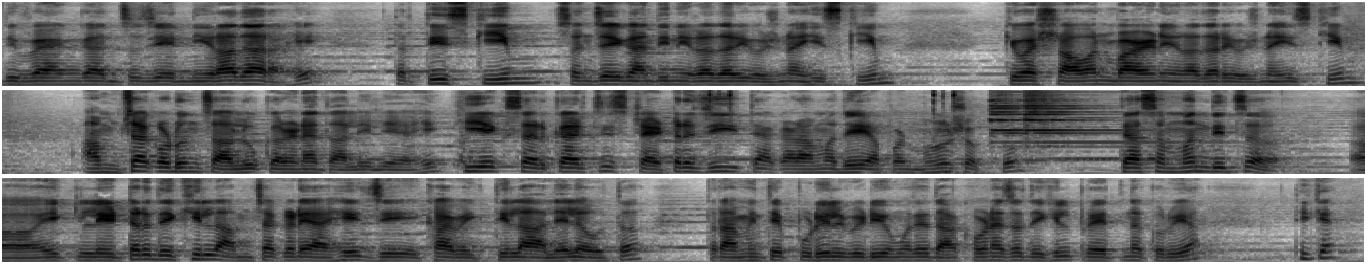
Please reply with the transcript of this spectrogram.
दिव्यांगांचं जे निराधार आहे तर ती स्कीम संजय गांधी निराधार योजना ही स्कीम किंवा श्रावण बाळ निराधार योजना ही स्कीम आमच्याकडून चालू करण्यात आलेली आहे. ही एक सरकारची स्ट्रॅटर्जी त्या काळामध्ये आपण म्हणू शकतो. त्या संबंधीचं एक लेटर देखील आमच्याकडे आहे जे एका व्यक्तीला आलेलं होतं. तर आम्ही ते पुढील व्हिडिओमध्ये दाखवण्याचा देखील प्रयत्न करूया. ठीक आहे?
